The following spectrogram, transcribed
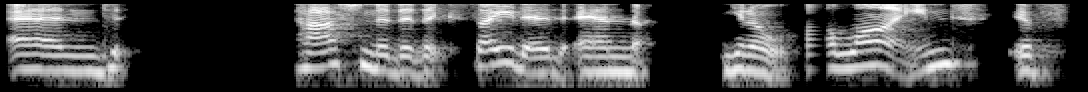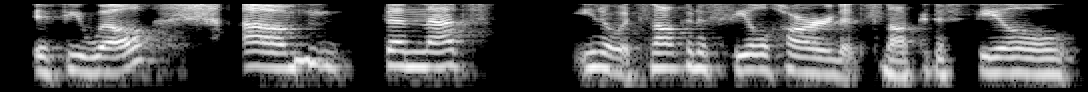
and passionate and excited and you know aligned if if you will um then that's you know it's not going to feel hard it's not going to feel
